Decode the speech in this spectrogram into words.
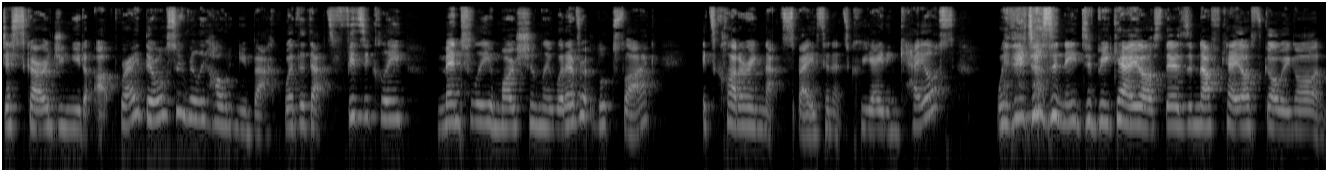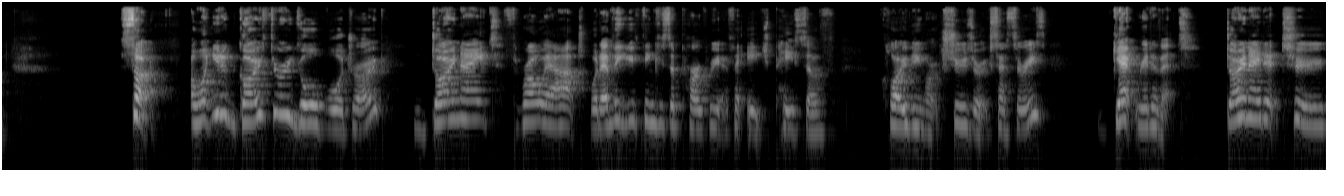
discouraging you to upgrade, they're also really holding you back, whether that's physically, mentally, emotionally, whatever it looks like. It's cluttering that space and it's creating chaos where there doesn't need to be chaos. There's enough chaos going on. So, I want you to go through your wardrobe donate, throw out whatever you think is appropriate for each piece of clothing or shoes or accessories. Get rid of it. Donate it to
